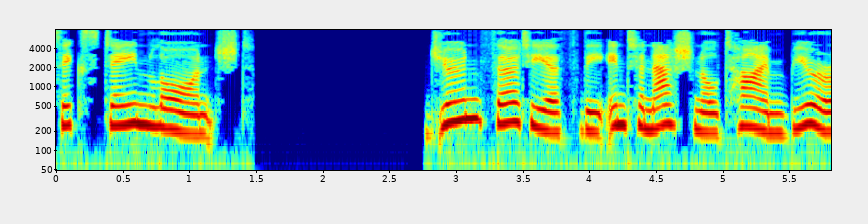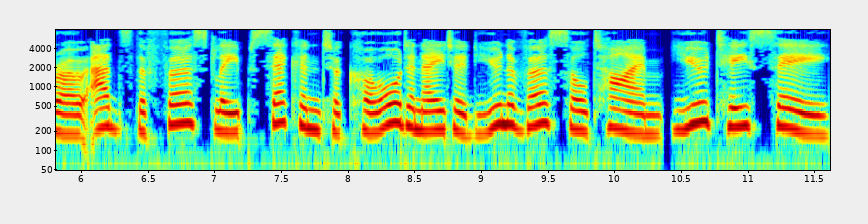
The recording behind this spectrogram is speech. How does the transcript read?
16 launched June 30 – The International Time Bureau adds the first leap second to Coordinated Universal Time UTC.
